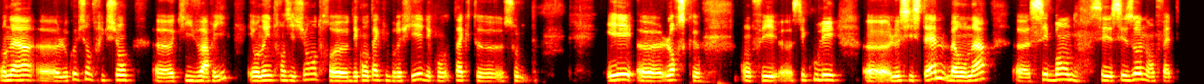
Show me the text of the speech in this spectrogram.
On a euh, le coefficient de friction euh, qui varie et on a une transition entre des contacts lubrifiés et des contacts solides. Et lorsque on fait s'écouler le système, ben on a ces bandes, ces, zones en fait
